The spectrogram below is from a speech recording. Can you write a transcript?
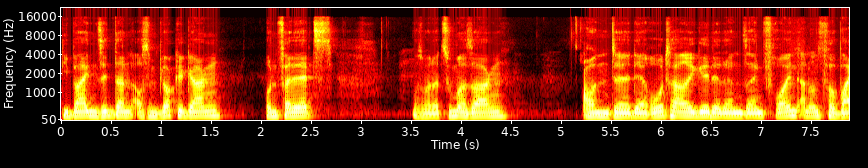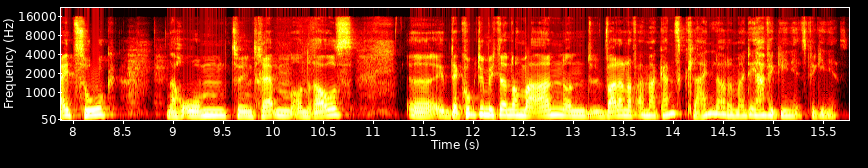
Die beiden sind dann aus dem Block gegangen, unverletzt, muss man dazu mal sagen. Und äh, der Rothaarige, der dann seinen Freund an uns vorbeizog, nach oben zu den Treppen und raus, äh, der guckte mich dann nochmal an und war dann auf einmal ganz kleinlaut und meinte, ja, wir gehen jetzt, wir gehen jetzt.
